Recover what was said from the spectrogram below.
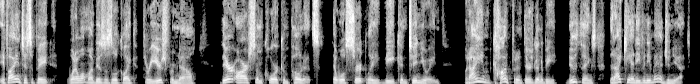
if I anticipate what I want my business to look like three years from now, there are some core components that will certainly be continuing but I am confident there's going to be new things that I can't even imagine yet.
